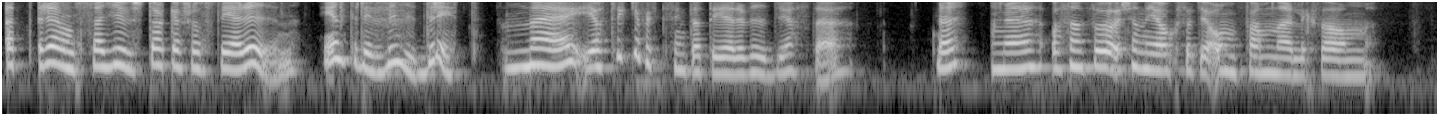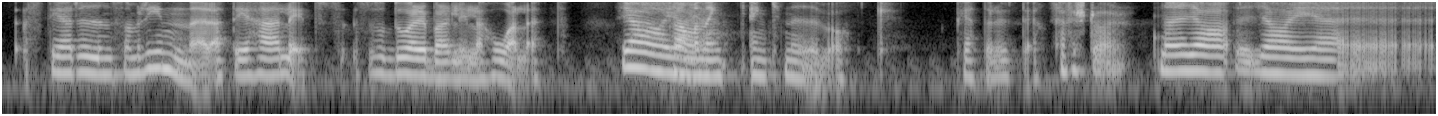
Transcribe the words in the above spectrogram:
att rensa ljusstakar från stearin? Är inte det vidrigt? Nej, jag tycker faktiskt inte att det är det vidrigaste. Nej. Nej, och sen så känner jag också att jag omfamnar liksom stearin som rinner, att det är härligt. Så då är det bara lilla hålet. Ja, Tar man en, en kniv och petar ut det. jag förstår. Nej, jag, jag är... eh,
